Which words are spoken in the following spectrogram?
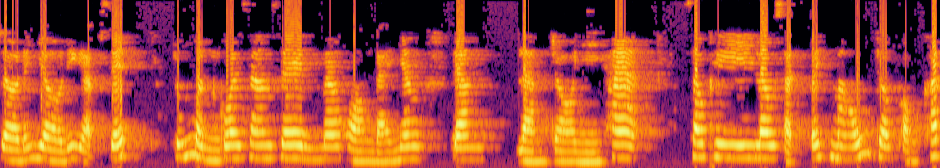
chờ đến giờ đi gặp sếp. Chúng mình quay sang xem ma hoàng đại nhân đang làm trò gì ha. Sau khi lau sạch vết máu cho phòng khách,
